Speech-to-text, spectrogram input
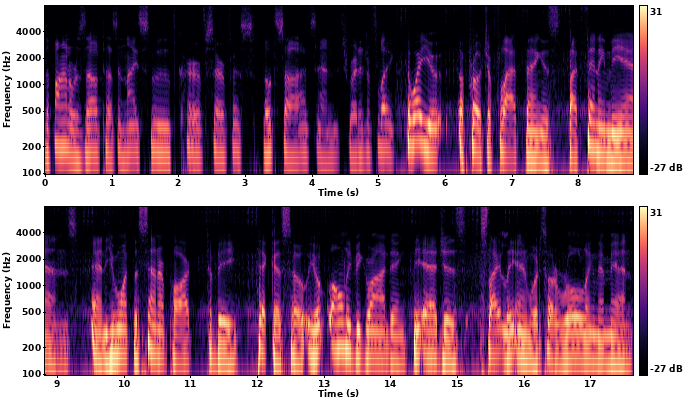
the final result has a nice smooth curved surface, both sides, and it's ready to flake. The way you approach a flat thing is by thinning the ends, and you want the center part to be thicker, so you'll only be grinding the edges slightly inward, sort of rolling them in.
